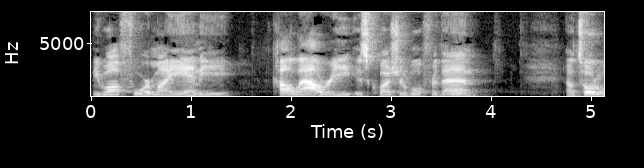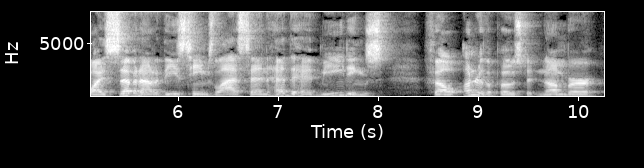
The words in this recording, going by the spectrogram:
Meanwhile, for Miami, Kyle Lowry is questionable for them. Now, total wise, seven out of these teams' last 10 head to head meetings fell under the posted number.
